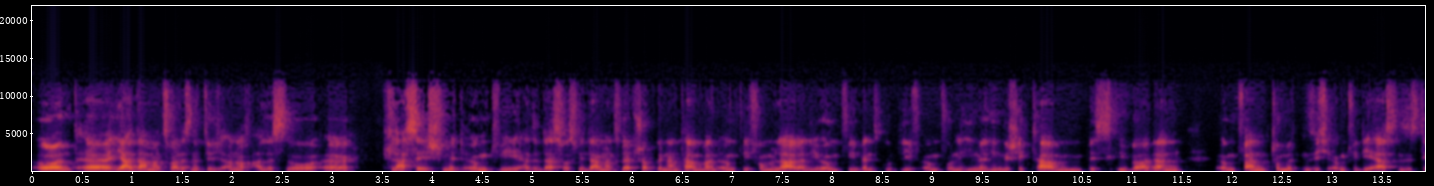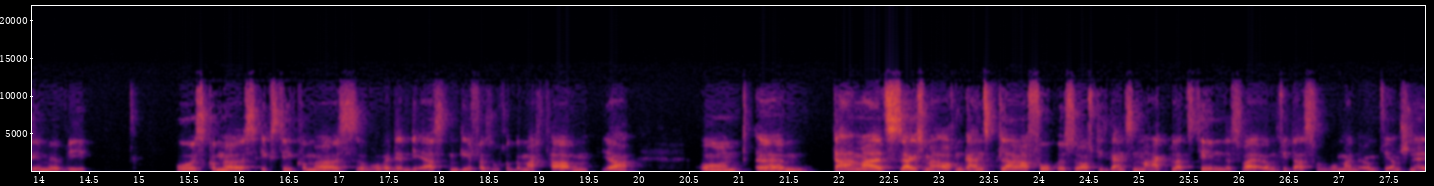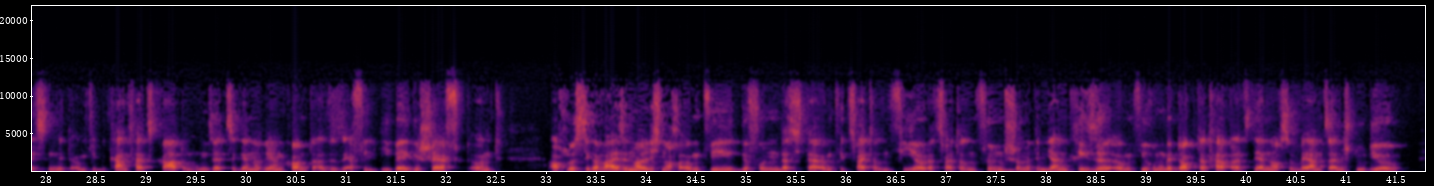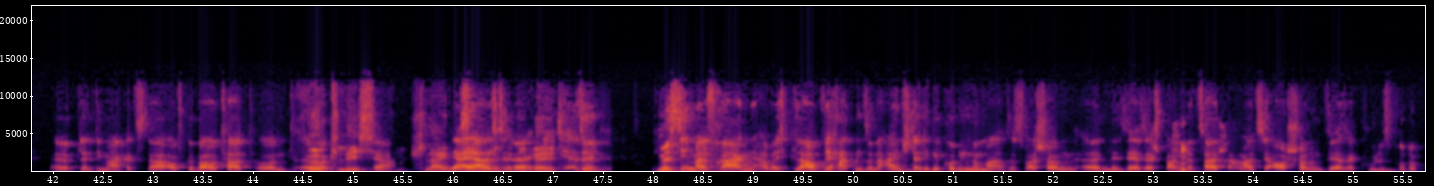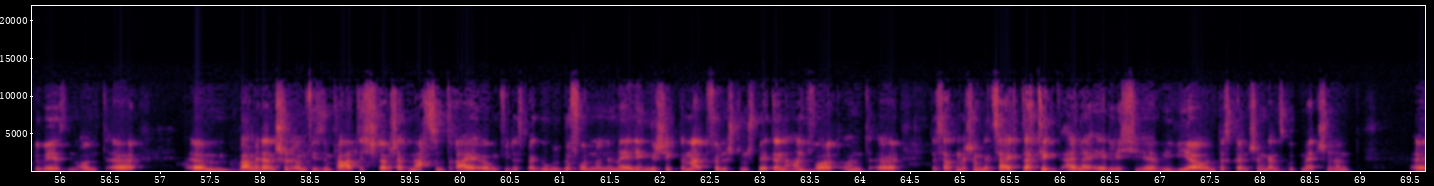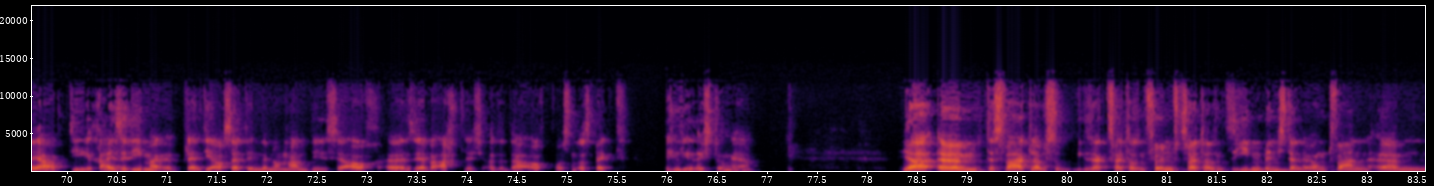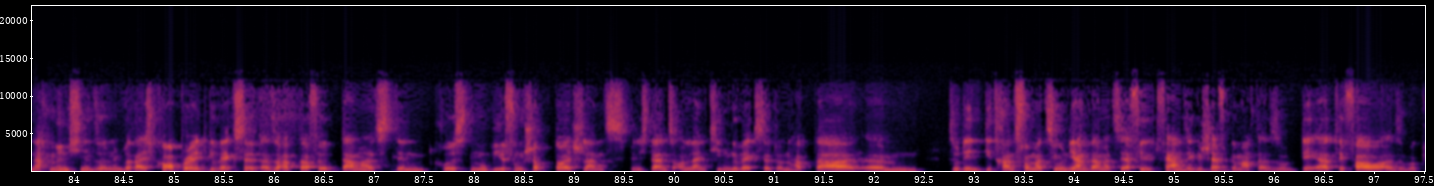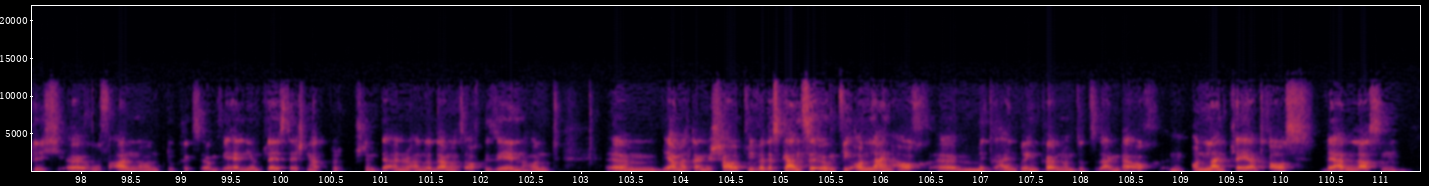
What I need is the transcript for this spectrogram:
Und äh, ja, damals war das natürlich auch noch alles so äh, klassisch mit irgendwie, also das, was wir damals Webshop genannt haben, waren irgendwie Formulare, die irgendwie, wenn es gut lief, irgendwo eine E-Mail hingeschickt haben, bis über dann irgendwann tummelten sich irgendwie die ersten Systeme wie OS Commerce, XD Commerce, so, wo wir dann die ersten Gehversuche gemacht haben. Ja, und ähm, damals, sage ich mal, auch ein ganz klarer Fokus so auf die ganzen Marktplatzthemen. Das war ja irgendwie das, wo man irgendwie am schnellsten mit irgendwie Bekanntheitsgrad und Umsätze generieren konnte. Also sehr viel Ebay-Geschäft und auch lustigerweise neulich noch irgendwie gefunden, dass ich da irgendwie 2004 oder 2005 schon mit dem Jan Kriesel irgendwie rumgedoktert habe, als der noch so während seinem Studio äh, Plenty Markets da aufgebaut hat. Und, äh, Wirklich? Ja. Wie klein ja, ja, es, äh, Welt? also ich müsste ihn mal fragen, aber ich glaube, wir hatten so eine einstellige Kundennummer. Das war schon äh, eine sehr, sehr spannende Zeit. Damals ja auch schon ein sehr, sehr cooles Produkt gewesen und äh, ähm, war mir dann schon irgendwie sympathisch. Ich glaube, ich habe nachts um drei irgendwie das bei Google gefunden und eine Mail hingeschickt und hat Viertelstunde später eine Antwort. Und äh, das hat mir schon gezeigt, da tickt einer ähnlich äh, wie wir und das könnte schon ganz gut matchen. Und äh, ja, die Reise, die Plenty auch seitdem genommen haben, die ist ja auch äh, sehr beachtlich. Also da auch großen Respekt in die Richtung, ja. Ja, ähm, das war, glaube ich, so, wie gesagt, 2005, 2007 bin ich dann irgendwann ähm, nach München, so in den Bereich Corporate gewechselt. Also habe dafür damals den größten Mobilfunkshop Deutschlands, bin ich da ins Online-Team gewechselt und habe da ähm, so den, die Transformation, die haben damals sehr viel Fernsehgeschäft gemacht, also DRTV, also wirklich äh, Ruf an und du kriegst irgendwie Handy und Playstation, hat bestimmt der eine oder andere damals auch gesehen und Ähm, wir haben halt dann geschaut, wie wir das Ganze irgendwie online auch ähm, mit reinbringen können und sozusagen da auch einen Online-Player draus werden lassen.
